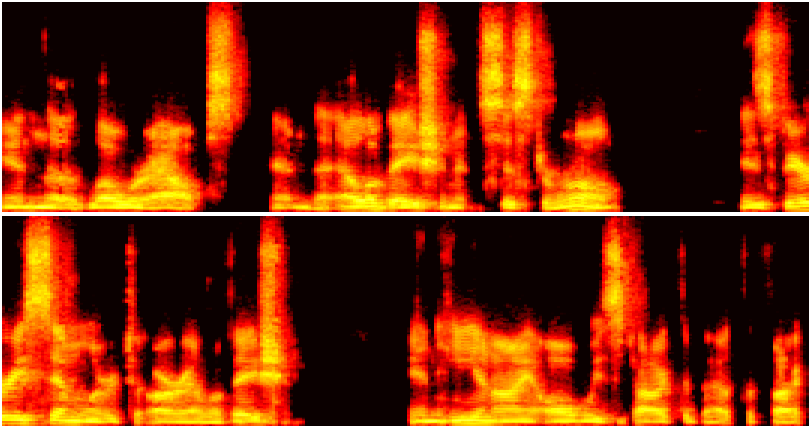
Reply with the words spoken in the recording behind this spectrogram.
in the lower Alps. And the elevation at Sisteron is very similar to our elevation. And he and I always talked about the fact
